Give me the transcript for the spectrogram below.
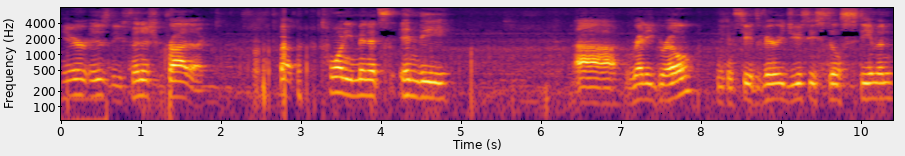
Here is the finished product. About 20 minutes in the uh, ready grill. You can see it's very juicy, still steaming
